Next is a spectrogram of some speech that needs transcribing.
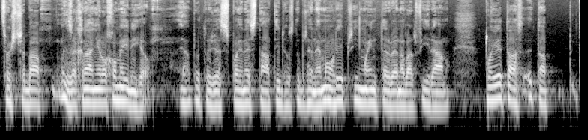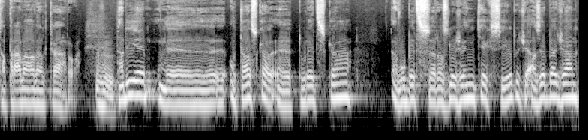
Což třeba zachránilo Chomejnyho, ja, protože Spojené státy dost dobře nemohly přímo intervenovat v Iránu. To je ta, ta, ta pravá velká hra. Hmm. Tady je e, otázka e, Turecka a vůbec rozložení těch sil, protože Azerbajdžán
